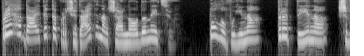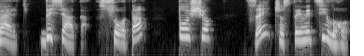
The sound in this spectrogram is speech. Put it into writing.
Пригадайте та прочитайте навчальну одиницю. Половина, третина, чверть, десята, сота тощо це частини цілого.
